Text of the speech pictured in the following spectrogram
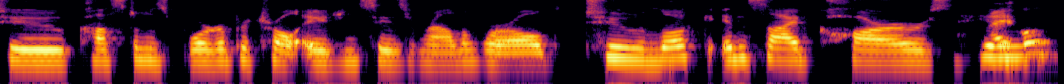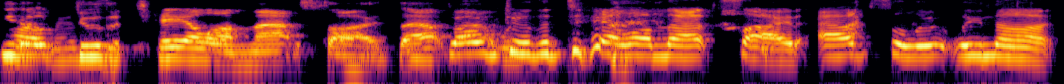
to customs border patrol agencies around the world to look inside cars. I hope you don't do the tail on that side. That don't that would... do the tail on that side. Absolutely not.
